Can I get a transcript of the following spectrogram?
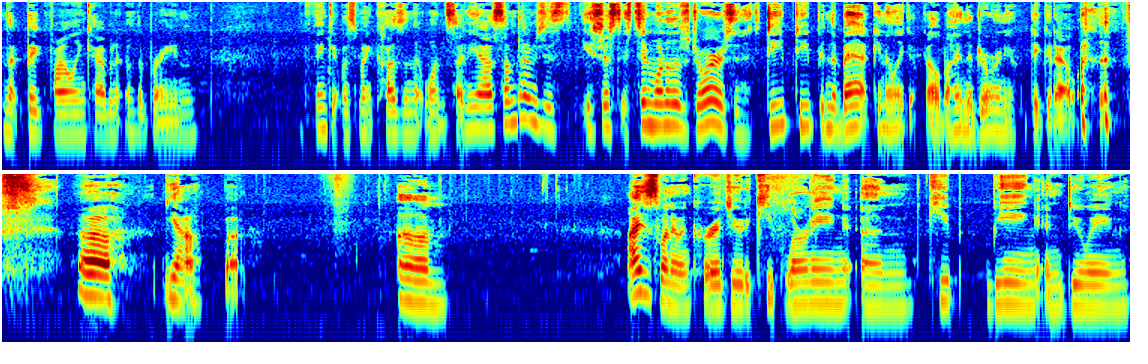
that big filing cabinet of the brain. I think it was my cousin that once said, "Yeah, sometimes it's, it's just it's in one of those drawers and it's deep, deep in the back. You know, like it fell behind the drawer and you have to dig it out." uh, yeah, but um, I just want to encourage you to keep learning and keep being and doing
